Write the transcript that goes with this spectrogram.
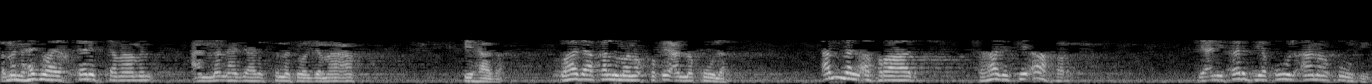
فمنهجها يختلف تماما عن منهج أهل السنة والجماعة في هذا. وهذا أقل ما نستطيع أن نقوله. أما الأفراد فهذا شيء آخر. يعني فرد يقول أنا صوفي.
